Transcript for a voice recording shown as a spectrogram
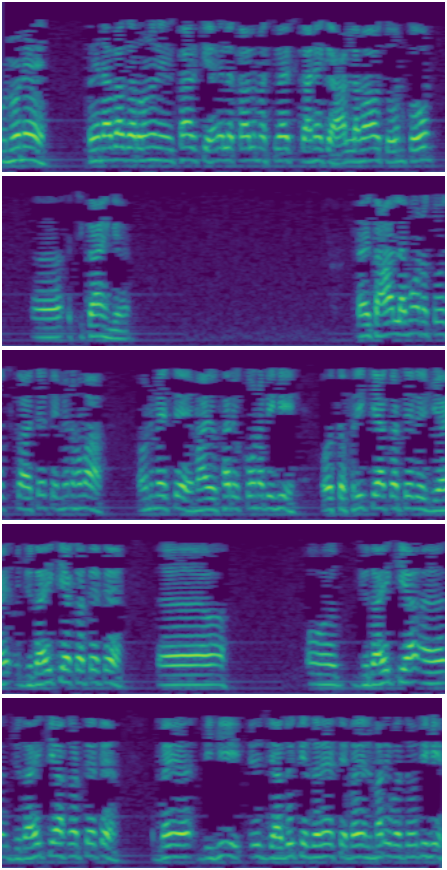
انہوں نے فین ابا اگر انہوں نے انکار کیا، الا تعلم سوائے سکھانے کا علمہ تو ان کو سکھائیں گے۔ فیتعلمون تو سکھاتے تھے، منہما، ان میں سے، ما یفرقون بھی اور تفریق کیا کرتے تھے جی، جدائی کیا کرتے تھے اور جدائی کیا جدائی کیا کرتے تھے بھی اس جادو کے ذریعے سے بین المرء و زوجہ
